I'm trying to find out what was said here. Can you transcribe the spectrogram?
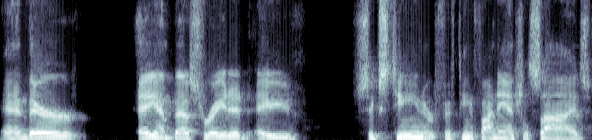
and they're AM Best rated, A 16 or 15 financial size,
